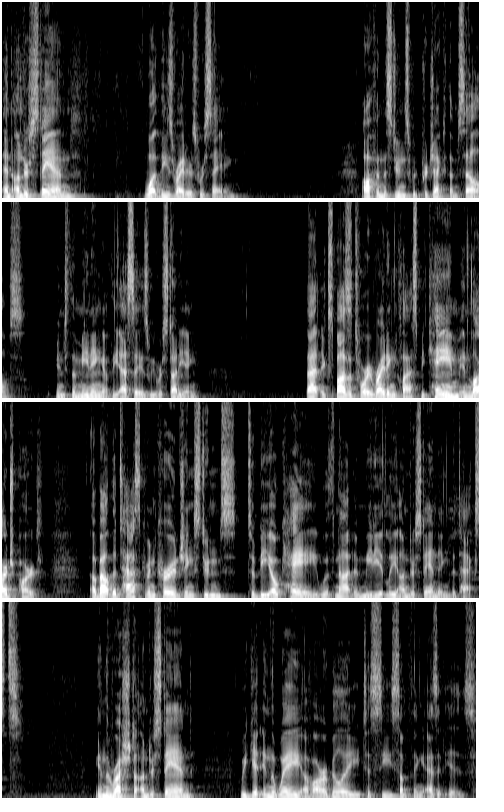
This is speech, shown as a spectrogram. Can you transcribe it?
and understand what these writers were saying. Often the students would project themselves into the meaning of the essays we were studying. That expository writing class became, in large part, about the task of encouraging students to be okay with not immediately understanding the texts. In the rush to understand, we get in the way of our ability to see something as it is.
